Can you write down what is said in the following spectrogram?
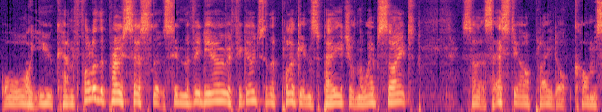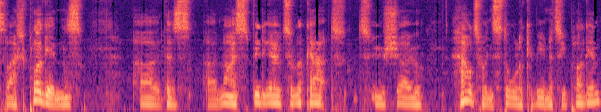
or you can follow the process that's in the video. If you go to the plugins page on the website so that's sdrplay.com slash plugins uh, there's a nice video to look at to show how to install a community plugin.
